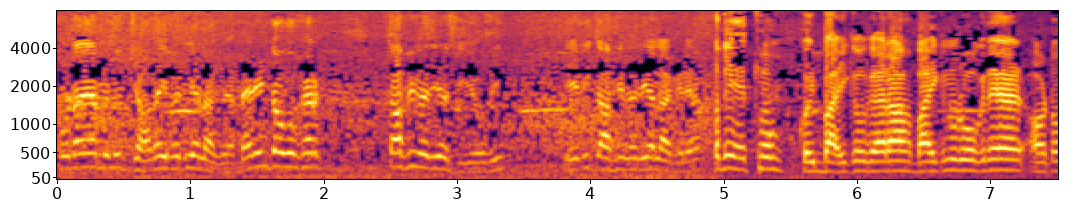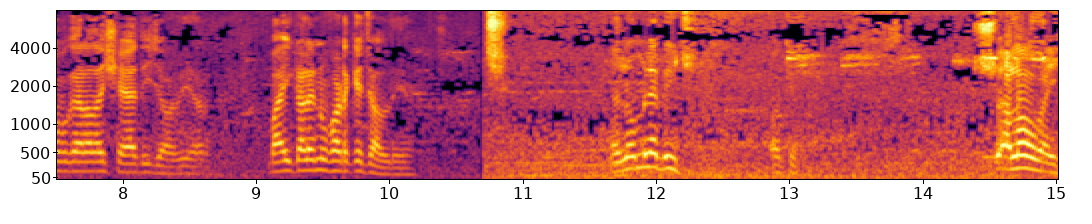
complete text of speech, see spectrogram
ਥੋੜਾ ਜਿਹਾ ਮੈਨੂੰ ਜ਼ਿਆਦਾ ਹੀ ਵਧੀਆ ਲੱਗ ਰਿਹਾ। ਬੈਨਿਨ ਟੋਗੋ ਖੈਰ ਕਾਫੀ ਵਧੀਆ ਸੀ ਉਹ ਵੀ। ਇਹ ਵੀ ਕਾਫੀ ਵਧੀਆ ਲੱਗ ਰਿਹਾ। ਉਹਦੇ ਇੱਥੋਂ ਕੋਈ ਬਾਈਕ ਵਗੈਰਾ ਬਾਈਕ ਨੂੰ ਰੋਕਦੇ ਆ ਆਟੋ ਵਗੈਰਾ ਦਾ ਸ਼ਾਇਦ ਹੀ ਜਾਵੇ ਯਾਰ। ਬਾਈਕ ਵਾਲੇ ਨੂੰ ਫੜ ਕੇ ਚੱਲਦੇ ਆ। ਲੋਮਲੇ ਬੀਚ ਓਕੇ ਚਲੋ ਭਾਈ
